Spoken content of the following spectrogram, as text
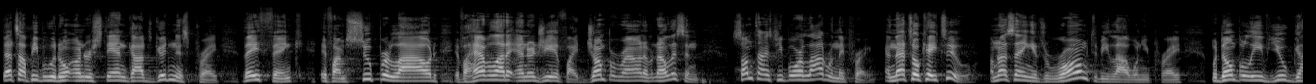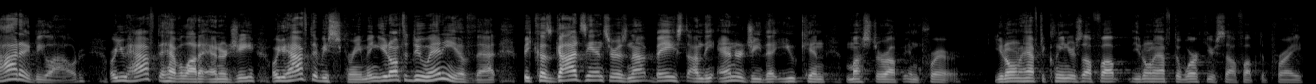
That's how people who don't understand God's goodness pray. They think if I'm super loud, if I have a lot of energy, if I jump around. Now, listen, Sometimes people are loud when they pray, and that's okay too. I'm not saying it's wrong to be loud when you pray, but don't believe you gotta be loud, or you have to have a lot of energy, or you have to be screaming. You don't have to do any of that because God's answer is not based on the energy that you can muster up in prayer. You don't have to clean yourself up, you don't have to work yourself up to pray,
